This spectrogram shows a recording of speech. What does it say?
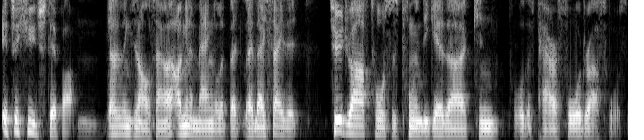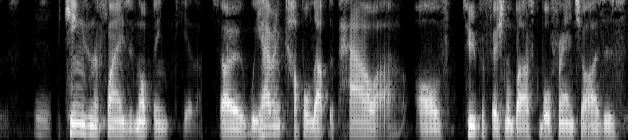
it's a huge step up. Mm. The other things I'll say, I'm going to mangle it, but they say that two draft horses pulling together can pull the power of four draft horses. Mm. The Kings and the Flames have not been together. So we haven't coupled up the power of two professional basketball franchises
